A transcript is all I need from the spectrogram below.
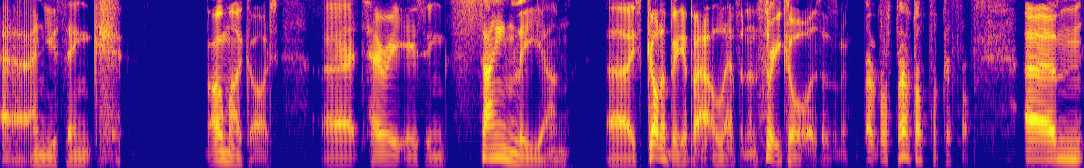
uh, and you think, "Oh my God, uh, Terry is insanely young." Uh, he's got to be about 11 and three quarters, hasn't it? Um,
